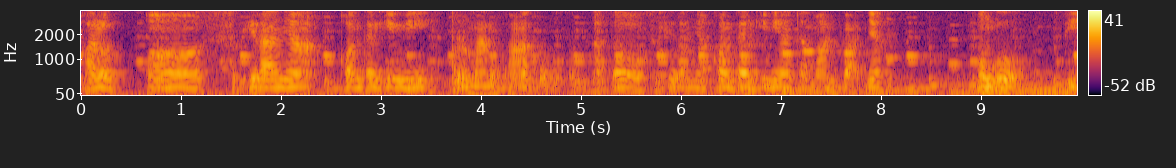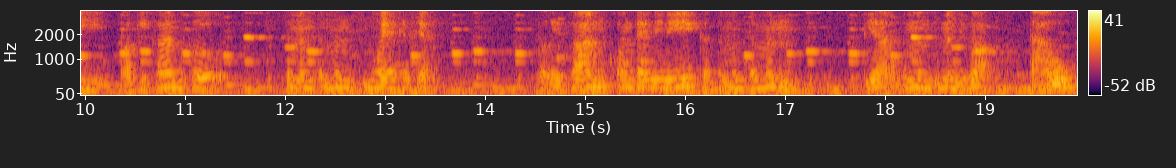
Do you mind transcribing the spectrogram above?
kalau eh, sekiranya konten ini bermanfaat atau sekiranya konten ini ada manfaatnya monggo dibagikan ke teman-teman semua ya guys ya. Bagikan konten ini ke teman-teman biar teman-teman juga tahu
